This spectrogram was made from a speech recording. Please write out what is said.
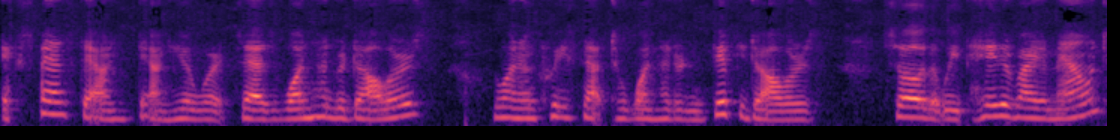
expense down, down here where it says $100. We want to increase that to $150 so that we pay the right amount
